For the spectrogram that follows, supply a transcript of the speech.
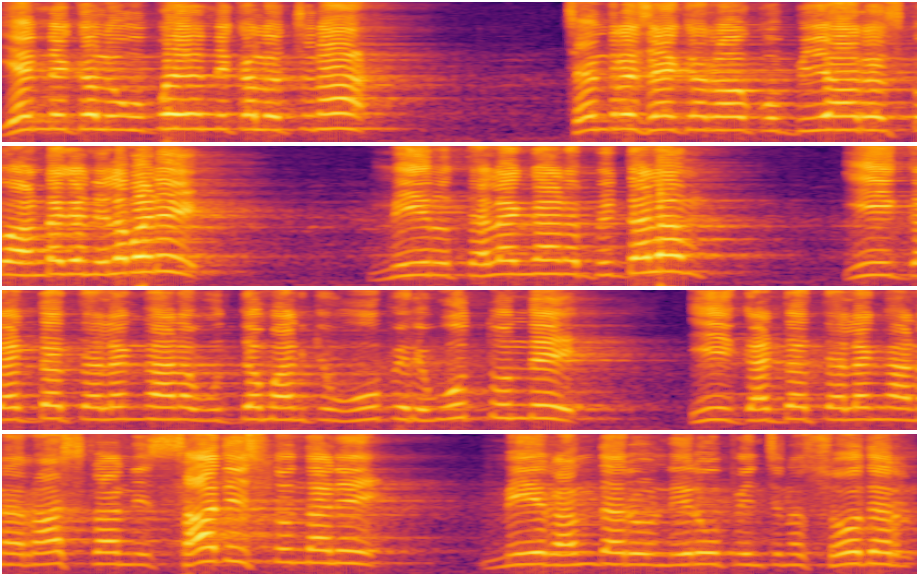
ఎన్నికలు ఉప ఎన్నికలు వచ్చినా చంద్రశేఖరరావుకు బీఆర్ఎస్కు అండగా నిలబడి మీరు తెలంగాణ బిడ్డలం. ఈ గడ్డ తెలంగాణ ఉద్యమానికి ఊపిరి ఊతుంది ఈ గడ్డ తెలంగాణ రాష్ట్రాన్ని సాధిస్తుందని మీరందరూ నిరూపించిన సోదరులు.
